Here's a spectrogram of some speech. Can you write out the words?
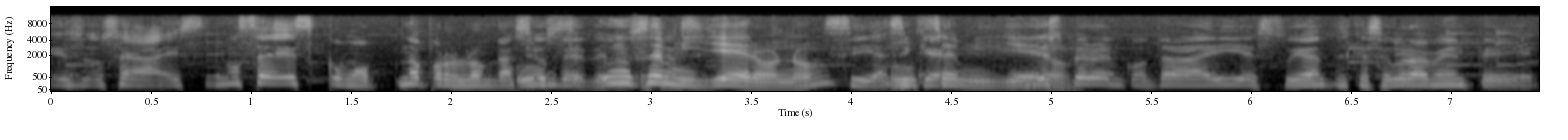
es, o sea es, no sé es como una prolongación Un, de, de un semillero, ¿no? sí así un que semillero. yo espero encontrar ahí estudiantes que seguramente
